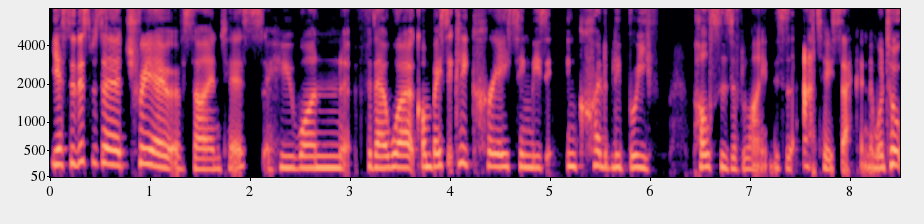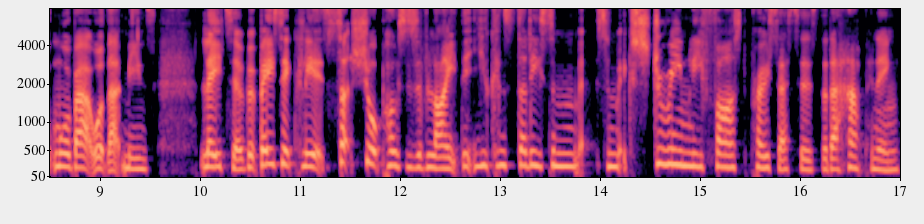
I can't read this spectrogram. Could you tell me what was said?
Yeah, so this was a trio of scientists who won for their work on basically creating these incredibly brief pulses of light. This is attosecond, and we'll talk more about what that means later. But basically, it's such short pulses of light that you can study some some extremely fast processes that are happening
